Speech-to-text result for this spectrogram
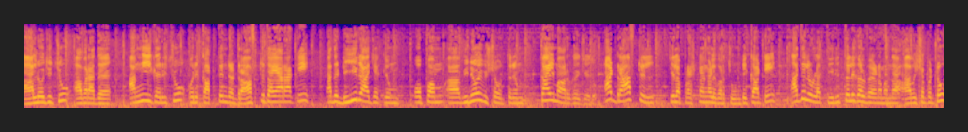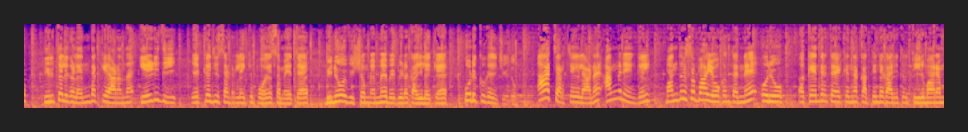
ആലോചിച്ചു. അവർ അത് അംഗീകരിച്ചു. ഒരു കത്തിന്റെ ഡ്രാഫ്റ്റ് തയ്യാറാക്കി. അത് ഡി രാജയ്ക്കും ഒപ്പം വിനോയ് വിശ്വത്തിനും കൈമാറുകയും ചെയ്തു. ആ ഡ്രാഫ്റ്റിൽ ചില പ്രശ്നങ്ങൾ ഇവർ ചൂണ്ടിക്കാട്ടി. അതിലുള്ള തിരുത്തലുകൾ വേണമെന്ന് ആവശ്യപ്പെട്ടു. തിരുത്തലുകൾ എന്തൊക്കെയാണെന്ന് എഴുതി എ കെ ജി സെന്ററിലേക്ക് പോയ സമയത്ത് ബിനോയ് വിശ്വം എം എ ബേബിയുടെ കയ്യിലേക്ക് കൊടുക്കുകയും ചെയ്തു. ആ ചർച്ചയിലാണ് അങ്ങനെയെങ്കിൽ മന്ത്രിസഭാ യോഗം തന്നെ ഒരു കേന്ദ്രത്തെ അയക്കുന്ന കത്തിന്റെ കാര്യത്തിൽ തീരുമാനം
